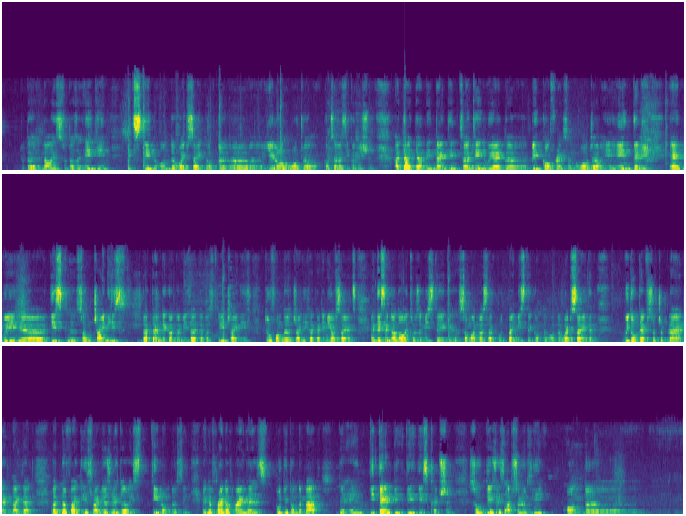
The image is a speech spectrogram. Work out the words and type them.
now it's 2018, it's still on the website of the uh, Yellow Water Conservancy Commission. At that time, in 1913, we had a big conference on water in, in Delhi, and we uh, some Chinese. That time they got the visa. There was three Chinese, two from the Chinese Academy of Science, and they said, no, no, it was a mistake. Uh, someone must have put by mistake on the on the website, and we don't have such a plan, and like that. But the fact is, five years later, it's still on the scene. And a friend of mine has put it on the map, the detailed the, description. So this is absolutely on the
